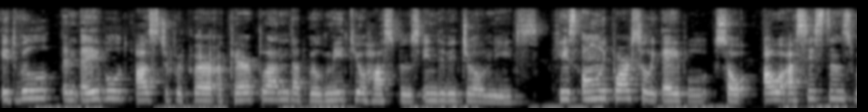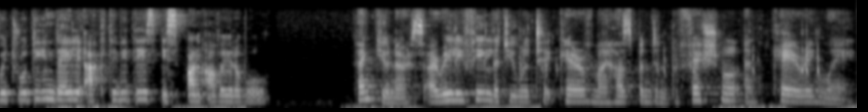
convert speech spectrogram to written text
It will enable us to prepare a care plan that will meet your husband's individual needs. He is only partially able, so our assistance with routine daily activities is unavailable. Thank you, nurse. I really feel that you will take care of my husband in a professional and caring way.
